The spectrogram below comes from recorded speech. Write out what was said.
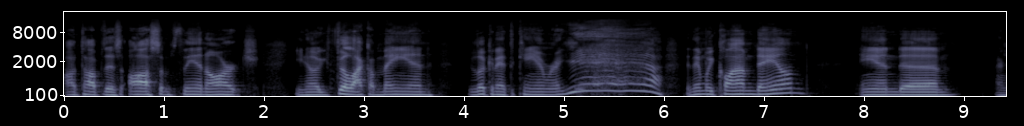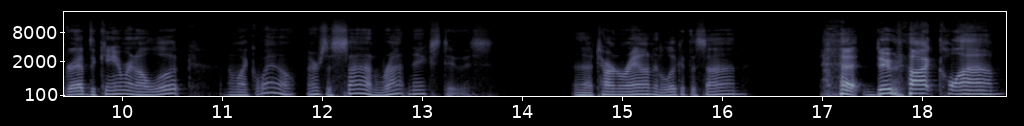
on top of this awesome thin arch. You know, you feel like a man. You're looking at the camera. Yeah. And then we climbed down and um, I grabbed the camera and I look and I'm like, well, there's a sign right next to us and I turn around and look at the sign. Do not climb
